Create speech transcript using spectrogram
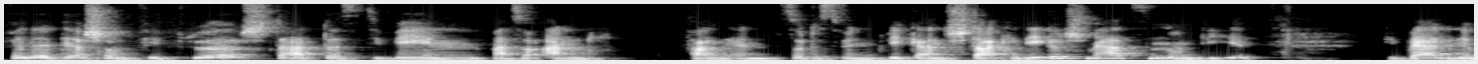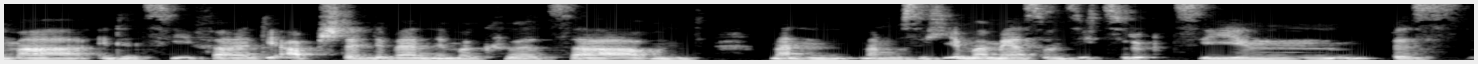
findet ja schon viel früher statt, dass die Venen also anfangen. So, das sind wie ganz starke Regelschmerzen und die die werden immer intensiver, die Abstände werden immer kürzer und man, man muss sich immer mehr so in sich zurückziehen, bis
